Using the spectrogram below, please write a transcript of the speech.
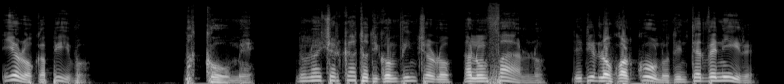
Io lo capivo. Ma come? Non hai cercato di convincerlo a non farlo, di dirlo a qualcuno, di intervenire?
